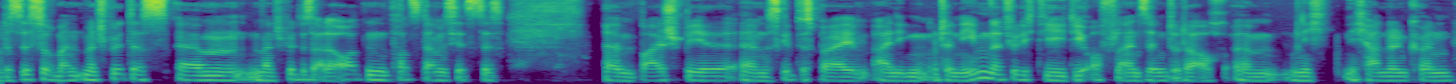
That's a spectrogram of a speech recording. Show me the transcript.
das ist so. Man, man spürt das, ähm, man spürt das aller Orten. Potsdam ist jetzt das ähm, Beispiel. Ähm, das gibt es bei einigen Unternehmen natürlich, die, die offline sind oder auch ähm, nicht, nicht handeln können.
